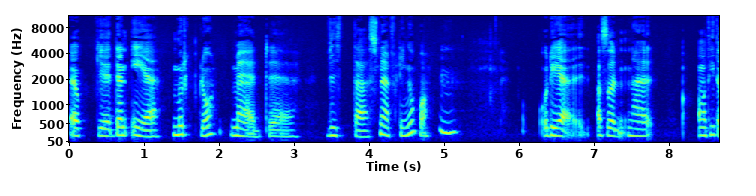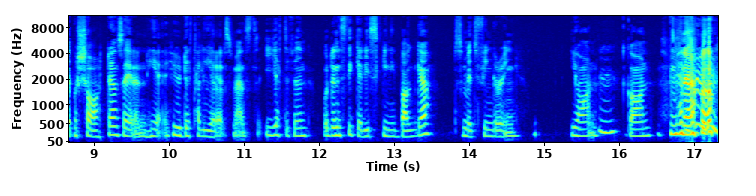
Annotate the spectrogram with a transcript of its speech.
Och eh, den är mörkblå med eh, vita snöflingor på. Mm. Och det är, alltså den här, om man tittar på charten så är den he- hur detaljerad som helst. Jättefin. Och den är stickad i skinny bugga som är ett fingering yarn, Mm. garn menar jag.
